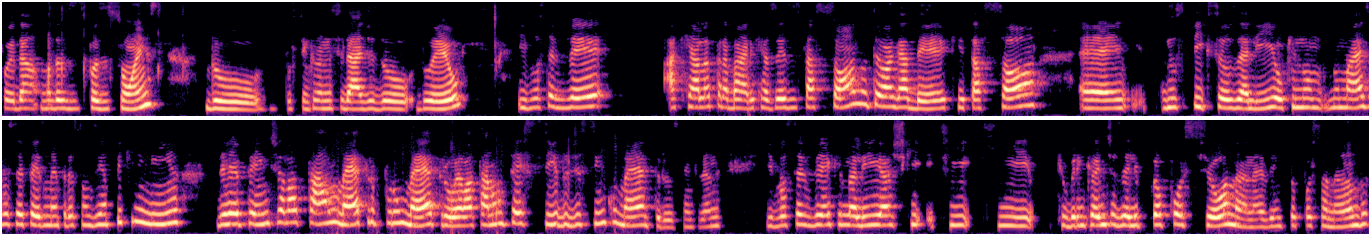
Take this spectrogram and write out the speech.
foi da, uma das exposições do, do Sincronicidade do, do Eu, e você vê aquele trabalho que às vezes está só no teu HD, que está só é, nos pixels ali, ou que no, no, mais você fez uma impressãozinha pequenininha, de repente ela está um metro por um metro, ou ela está num tecido de cinco metros, tá entendendo? E você vê aquilo ali, acho que, que, que, que o Brincantes ele proporciona, né, vem proporcionando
